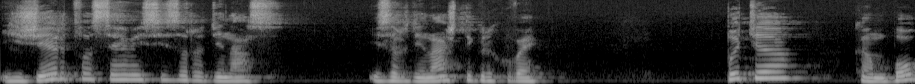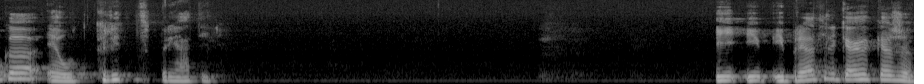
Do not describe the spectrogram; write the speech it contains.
и жертва себе си заради нас и заради нашите грехове. Пътя към Бога е открит, приятели. И, и, и приятели, как да кажа,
